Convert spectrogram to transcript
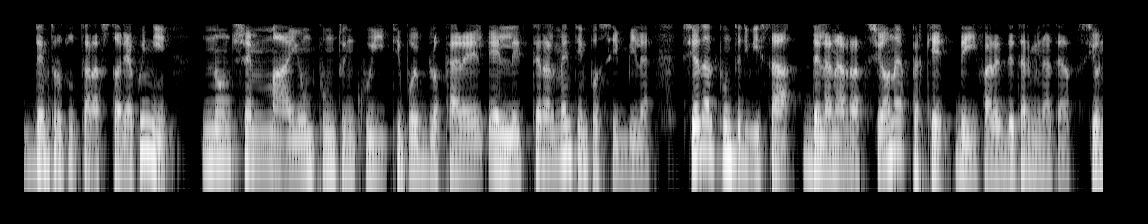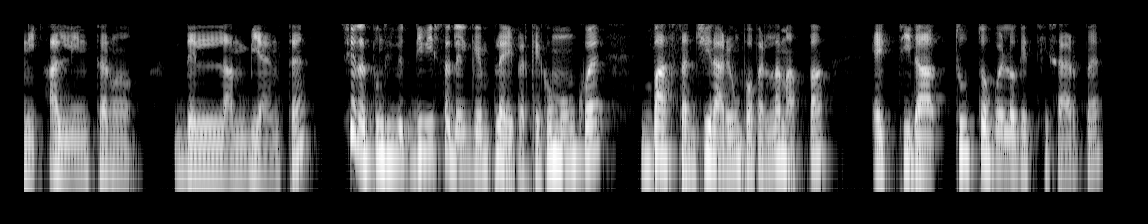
dentro tutta la storia, quindi non c'è mai un punto in cui ti puoi bloccare, è letteralmente impossibile, sia dal punto di vista della narrazione, perché devi fare determinate azioni all'interno dell'ambiente, sia dal punto di vista del gameplay, perché comunque basta girare un po' per la mappa e ti dà tutto quello che ti serve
